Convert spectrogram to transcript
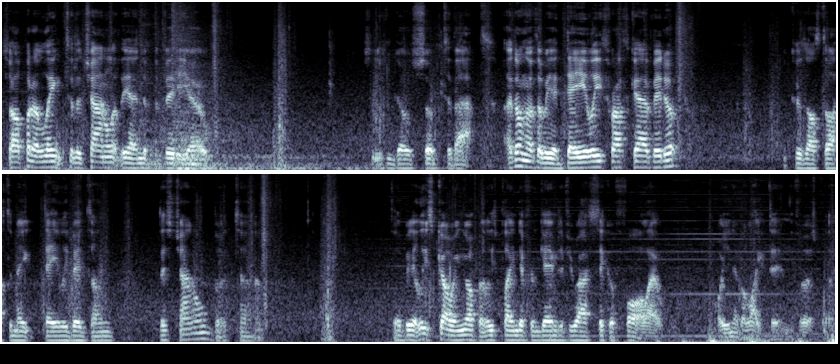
So I'll put a link to the channel at the end of the video. So you can go sub to that. I don't know if there'll be a daily Throthgar vid up. Because I'll still have to make daily vids on this channel. But uh, they'll be at least going up, at least playing different games if you are sick of Fallout. Or you never liked it in the first place.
